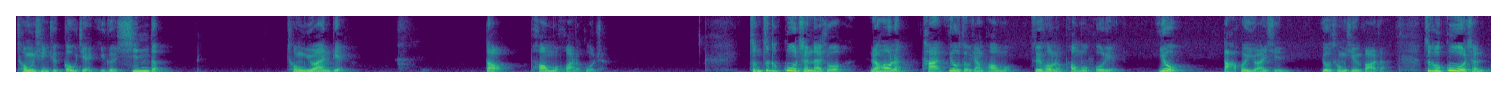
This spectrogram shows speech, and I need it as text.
重新去构建一个新的，从原点到泡沫化的过程。从这个过程来说，然后呢，它又走向泡沫，最后呢，泡沫破裂，又打回原形，又重新发展。这个过程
